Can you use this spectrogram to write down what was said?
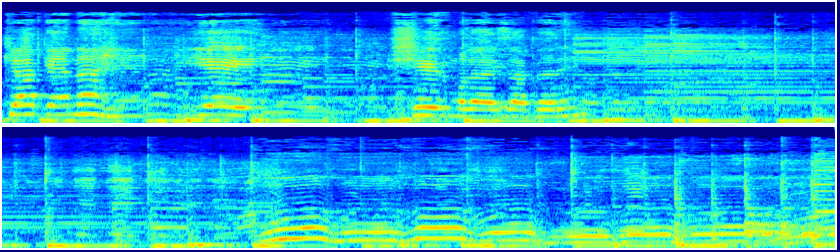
क्या कहना है, ये शेर मुलायजा करें। हो हो हो हो हो हो।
